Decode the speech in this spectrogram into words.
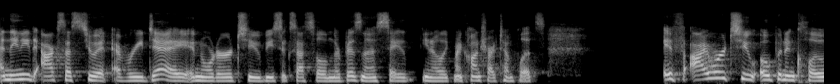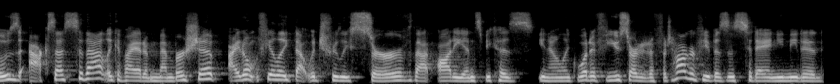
and they need access to it every day in order to be successful in their business, say, you know, like my contract templates, if I were to open and close access to that, like if I had a membership, I don't feel like that would truly serve that audience because, you know, like what if you started a photography business today and you needed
